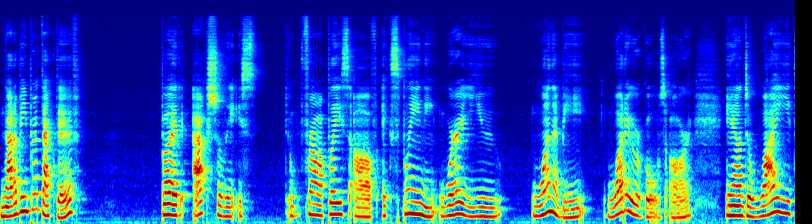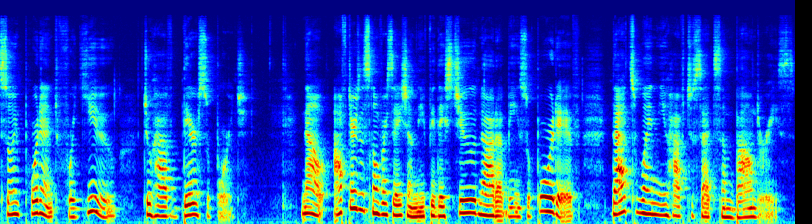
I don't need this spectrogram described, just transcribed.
not being protective, but actually is from a place of explaining where you want to be, what your goals are, and why it's so important for you to have their support. Now, after this conversation, if it is still not being supportive, that's when you have to set some boundaries.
